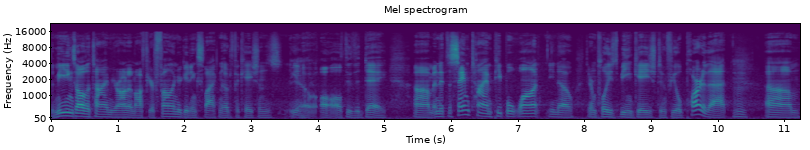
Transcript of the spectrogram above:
the meetings all the time. You're on and off your phone. You're getting Slack notifications, you yeah. know, all, all, through the day. Um, and at the same time, people want, you know, their employees to be engaged and feel part of that. Mm -hmm. um,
